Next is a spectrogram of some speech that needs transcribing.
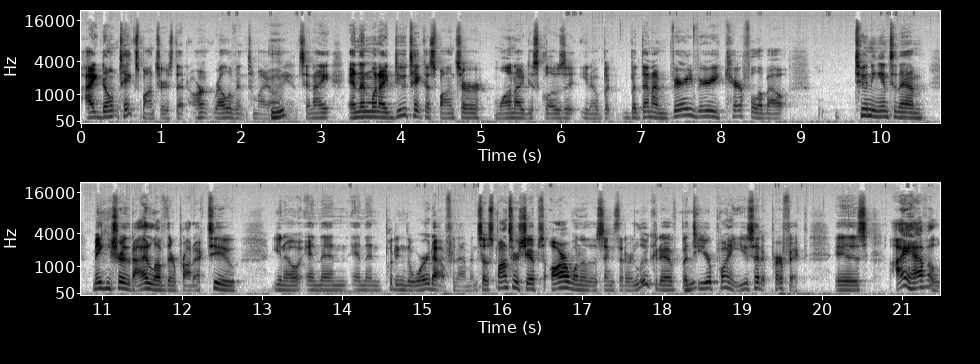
I don't take sponsors that aren't relevant to my mm-hmm. audience, and I and then when I do take a sponsor, one I disclose it, you know, but but then I'm very very careful about tuning into them, making sure that I love their product too, you know, and then and then putting the word out for them. And so sponsorships are one of those things that are lucrative. But to mm-hmm. your point, you said it perfect. Is I have a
